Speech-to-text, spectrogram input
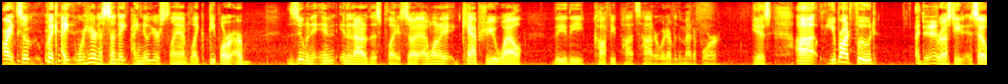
All right, so quick. I, we're here on a Sunday. I know you're slammed. Like people are, are zooming in in and out of this place. So I, I want to capture you while the the coffee pot's hot or whatever the metaphor is. Uh, you brought food I did. for us to eat. So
